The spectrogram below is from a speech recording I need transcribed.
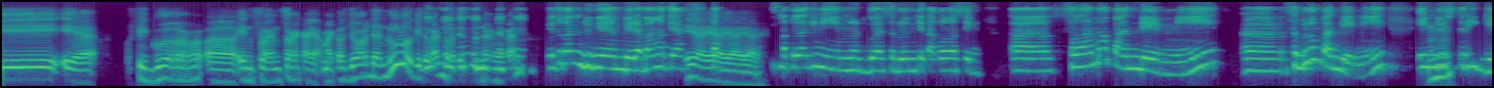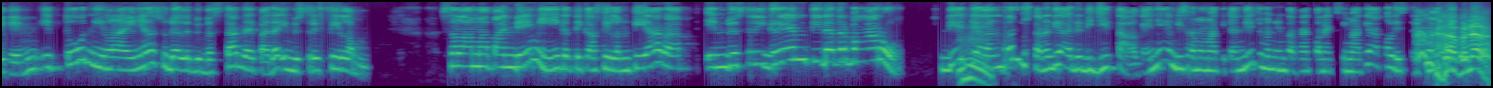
ya figur eh, influencer kayak Michael Jordan dulu gitu kan berarti sebenarnya kan? Itu kan dunia yang beda banget ya. Iya iya iya iya. Satu lagi nih menurut gue sebelum kita closing. Eh, selama pandemi, eh, sebelum pandemi, industri game itu nilainya sudah lebih besar daripada industri film. Selama pandemi, ketika film tiarap, industri game tidak terpengaruh. Dia Mhm. jalan terus karena dia ada digital. Kayaknya yang bisa mematikan dia cuma internet koneksi mati atau listrik mati. bener,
